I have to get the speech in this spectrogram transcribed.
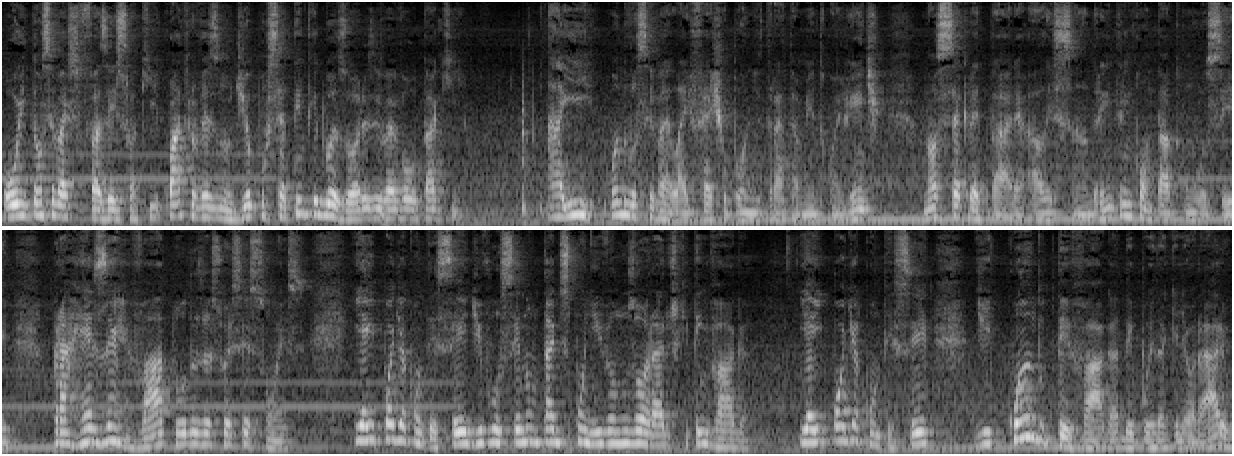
Ou então você vai fazer isso aqui quatro vezes no dia por 72 horas e vai voltar aqui. Aí, quando você vai lá e fecha o plano de tratamento com a gente, nossa secretária Alessandra entra em contato com você para reservar todas as suas sessões. E aí pode acontecer de você não estar tá disponível nos horários que tem vaga. E aí pode acontecer de quando ter vaga depois daquele horário,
